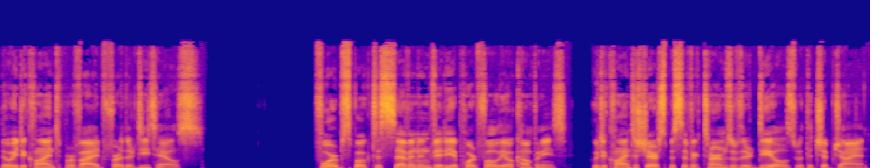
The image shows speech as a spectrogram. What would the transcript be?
though he declined to provide further details. Forbes spoke to seven NVIDIA portfolio companies who declined to share specific terms of their deals with the chip giant.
